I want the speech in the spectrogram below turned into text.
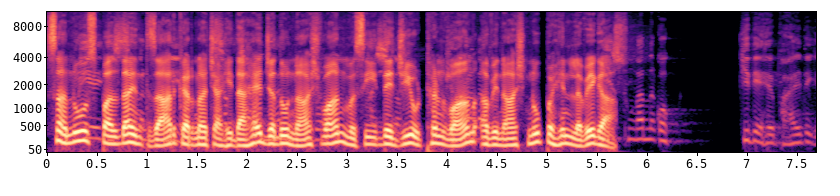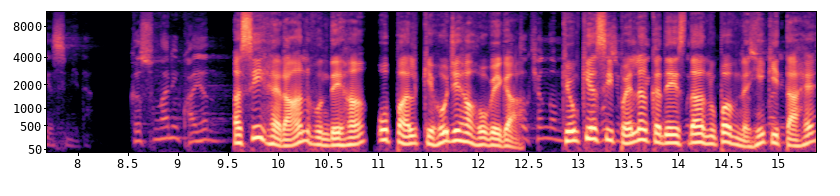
सानू उस पल का इंतज़ार करना चाहिदा है जो नाशवान मसीह दे जी उठन वाग अविनाश नु लवेगा ਅਸੀਂ ਹੈਰਾਨ ਹੁੰਦੇ ਹਾਂ ਉਹ ਪਲ ਕਿਹੋ ਜਿਹਾ ਹੋਵੇਗਾ? ਕਿਉਂਕਿ ਅਸੀਂ ਪਹਿਲਾਂ ਕਦੇ ਇਸ ਦਾ ਅਨੁਭਵ ਨਹੀਂ ਕੀਤਾ ਹੈ।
